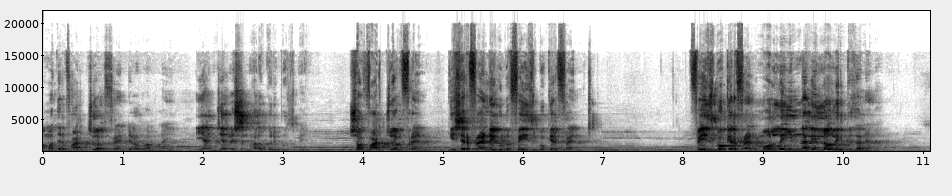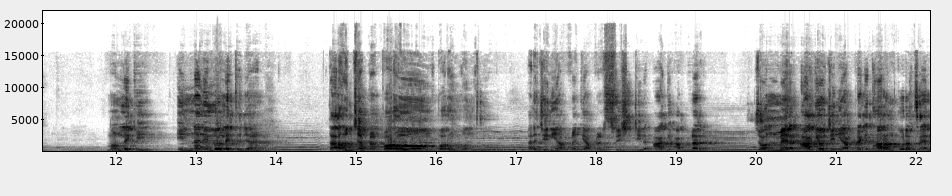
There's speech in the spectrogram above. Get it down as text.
আমাদের ভার্চুয়াল ফ্রেন্ডের অভাব নাই। ইয়াং জেনারেশন ভালো করে বুঝবে। সব ভার্চুয়াল ফ্রেন্ড কিসের ফ্রেন্ড এগুলো? ফেসবুকের ফ্রেন্ড ফেসবুকের ফ্রেন্ড মরলে ইন্নালিল্লাও লিখতে জানে না। মরলে কি? ইন্নালিল্লাও লিখতে জানে না। তারা হচ্ছে আপনার পরম পরম বন্ধু। আর যিনি আপনাকে আপনার সৃষ্টির আগে, আপনার জন্মের আগেও যিনি আপনাকে ধারণ করেছেন,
